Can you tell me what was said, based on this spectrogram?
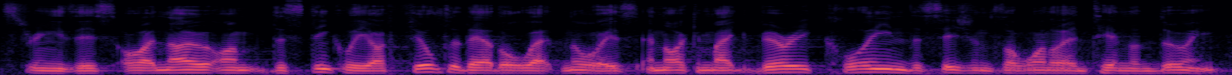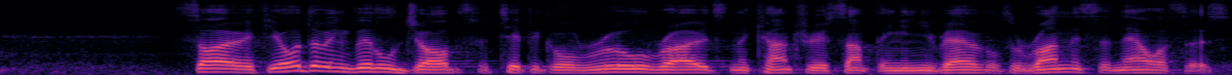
string exist? I know I'm distinctly, I've filtered out all that noise and I can make very clean decisions on what I intend on doing. So if you're doing little jobs for typical rural roads in the country or something and you're able to run this analysis,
